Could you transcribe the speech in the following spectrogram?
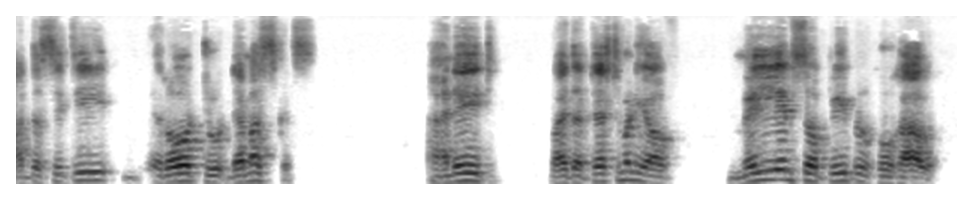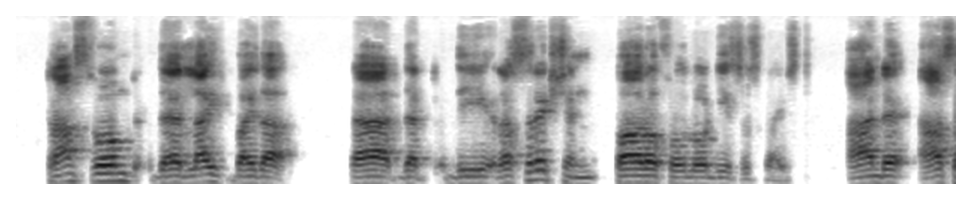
at the city road to Damascus. And eight, by the testimony of millions of people who have transformed their life by the uh, that the resurrection power of our Lord Jesus Christ. And as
